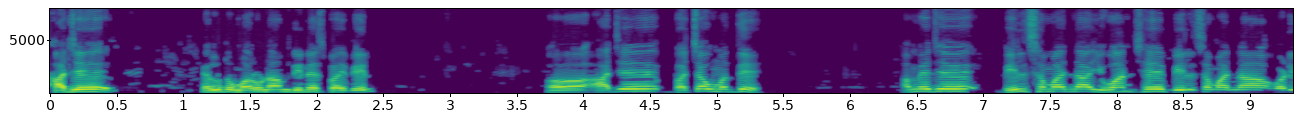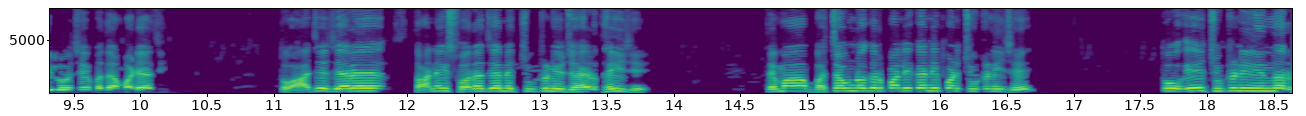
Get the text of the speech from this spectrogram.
આજે, પહેલું તો મારું નામ દિનેશભાઈ ભીલ. આજે ભચાઉ મધ્યે અમે જે ભીલ સમાજના યુવાન છે, ભીલ સમાજના વડીલો છે, બધા મળ્યા છીએ. તો આજે જ્યારે સ્થાનિક સ્વરાજ્યની ચૂંટણીઓ જાહેર થઈ છે, તેમાં ભચાઉ નગરપાલિકાની પણ ચૂંટણી છે. તો એ ચૂંટણીની અંદર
